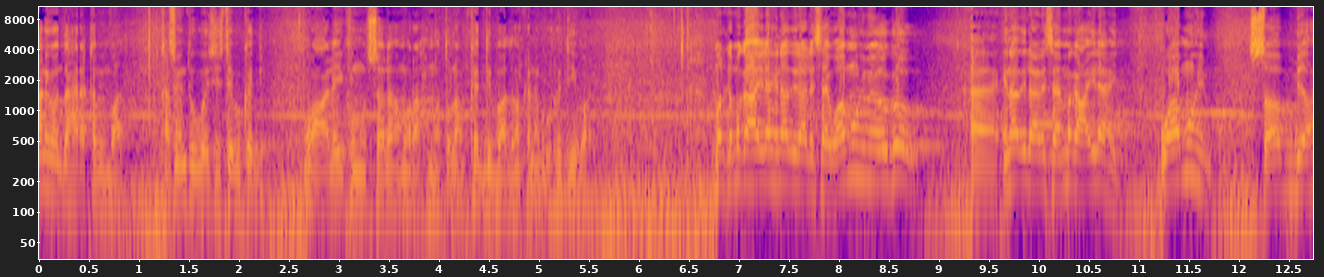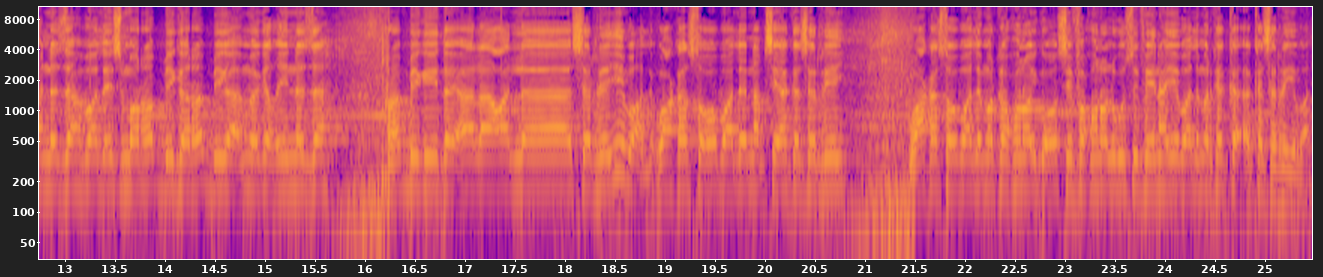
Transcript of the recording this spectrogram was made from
anigoon dahara qabin baad kaas intuu weysistay buu kadib wa alaykum assalaam wa rahmatullah kadib baad markaa nabigu radiyay baad marka magaca ilaahay inaad ilaalisay waa muhiim ogow inaad ilaalisay magaca ilaahay. Waa muhiim sabbih nazah baad isma rabbika rabbiga magaci nazah rabbigii day ala ala sareeyay baad wax kasta oo baad naqsi ah ka sareeyay wax kastoo baad marka xunoy oo sifa xuno lagu sifeynaya baad marka ka sareeyay baad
